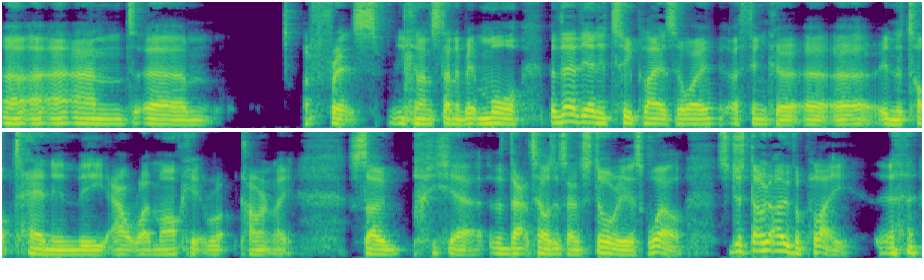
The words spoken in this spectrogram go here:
Uh, and um, Fritz, you can understand a bit more. But they're the only two players who I, I think are, are, in the top 10 in the outright market currently. So, yeah, that tells its own story as well. So just don't overplay.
